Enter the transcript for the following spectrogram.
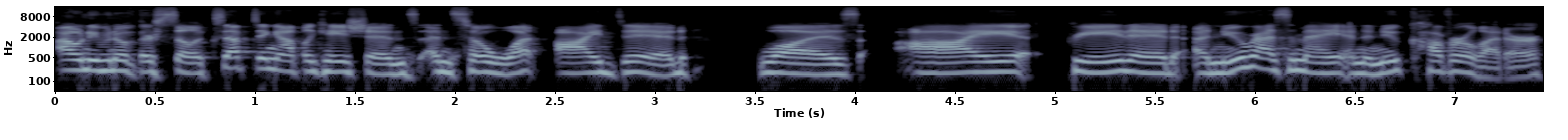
I don't even know if they're still accepting applications. And so what I did was I created a new resume and a new cover letter.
